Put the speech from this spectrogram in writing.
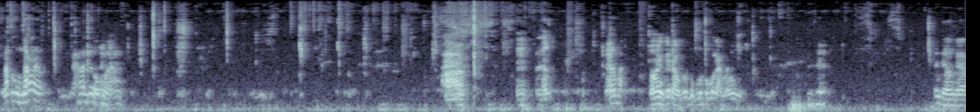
Nó không đó đâu. Nó không mà. À, Ừ, lớn. nói cái đầu cái bụng không làm ăn gì. Bình thường kìa.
